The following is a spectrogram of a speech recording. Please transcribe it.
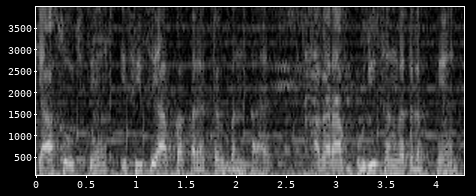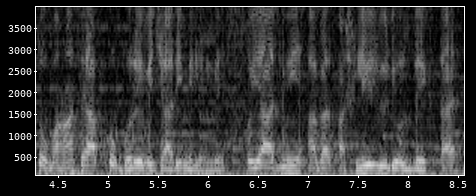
क्या सोचते हैं, इसी से आपका करेक्टर बनता है। अगर आप बुरी संगत रखते हैं तो वहाँ से आपको बुरे विचार ही मिलेंगे। कोई आदमी अगर अश्लील वीडियोस देखता है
